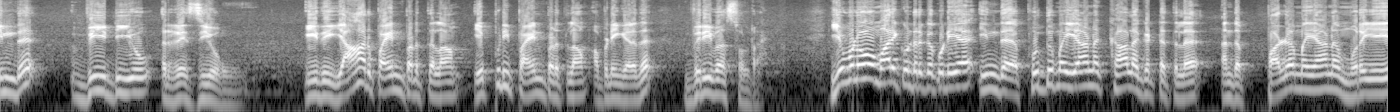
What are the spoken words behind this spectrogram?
இந்த வீடியோ ரெசியூம். இது யார் பயன்படுத்தலாம் எப்படி பயன்படுத்தலாம் அப்படிங்கிறத விரிவாக சொல்கிறேன் எவ்வளவோ மாறிக்கொண்டிருக்கக்கூடிய இந்த புதுமையான காலகட்டத்தில் அந்த பழமையான முறையே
